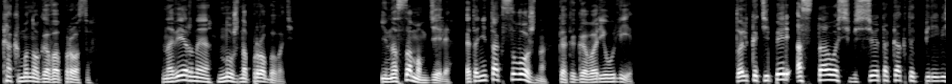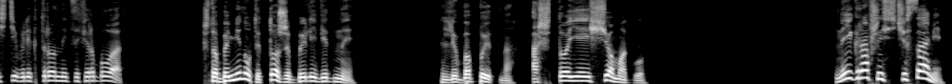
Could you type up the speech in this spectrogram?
Как много вопросов. Наверное, нужно пробовать. И на самом деле, это не так сложно, как и говорил Ли. Только теперь осталось все это как-то перевести в электронный циферблат, чтобы минуты тоже были видны. Любопытно, а что я еще могу? Наигравшись с часами,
